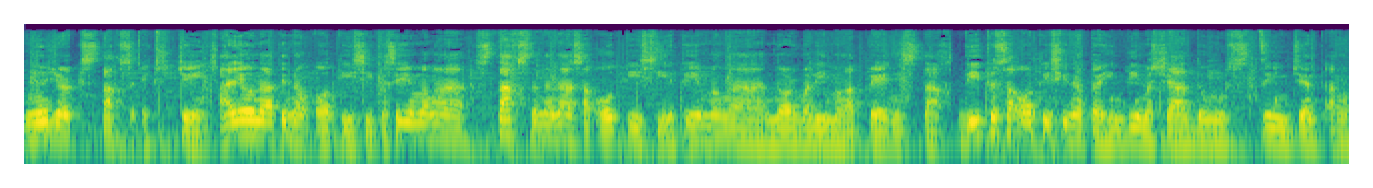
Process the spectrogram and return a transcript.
New York Stocks Exchange. Ayaw natin ng OTC kasi yung mga stocks na nasa OTC, ito yung mga normally mga penny stocks. Dito sa OTC na to, hindi masyadong stringent ang,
